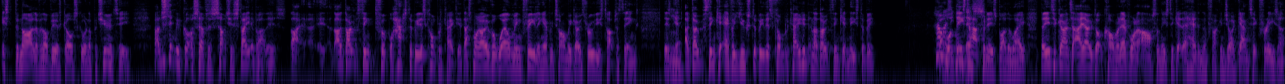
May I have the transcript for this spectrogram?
it's denial of an obvious goal scoring opportunity. But I just think we've got ourselves in such a state about this. Like, I don't think football has to be this complicated. That's my overwhelming feeling every time we go through these types of things. There's, I don't think it ever used to be this complicated, and I don't think it needs to be. How but what needs to happen is, by the way, they need to go into AO.com and everyone at Arsenal needs to get their head in the fucking gigantic freezer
